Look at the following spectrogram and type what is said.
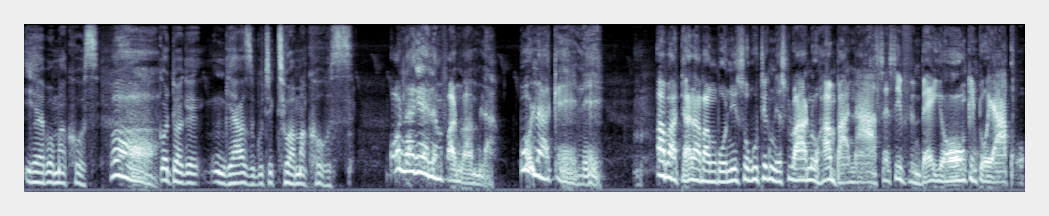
Yebo makhosi. Ah, Kodwa ke ngiyazi ukuthi kuthiwa makhosi. Konakele mfana wami la. Konakele. Abadala bangibonisa ukuthi kunesilwane uhamba nase sivimbe yonke into yakho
